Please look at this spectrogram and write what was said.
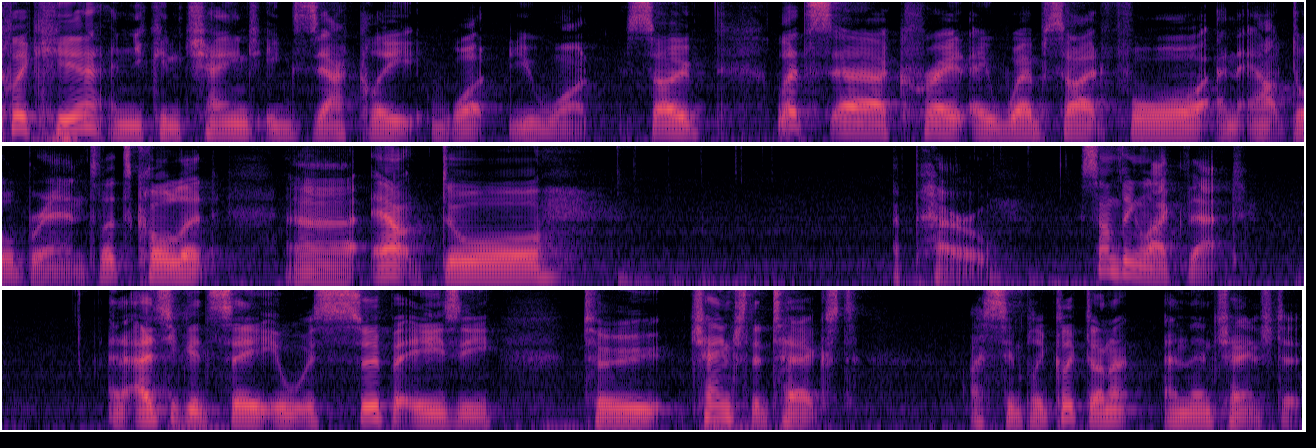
Click here and you can change exactly what you want. So let's uh, create a website for an outdoor brand. Let's call it uh, Outdoor Apparel, something like that. And as you can see, it was super easy to change the text. I simply clicked on it and then changed it.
